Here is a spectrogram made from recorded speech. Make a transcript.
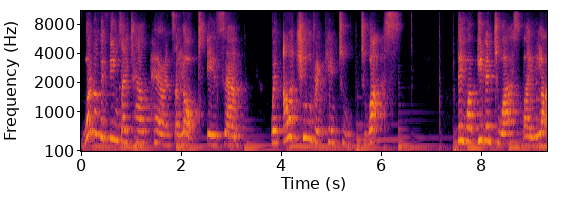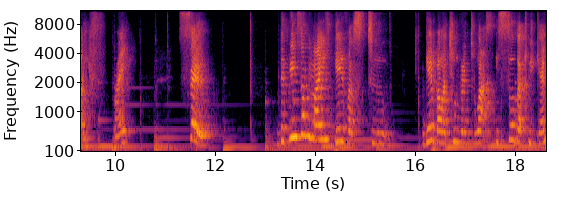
one of the things I tell parents a lot is um, when our children came to, to us, they were given to us by life, right? So the reason life gave us to gave our children to us is so that we can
